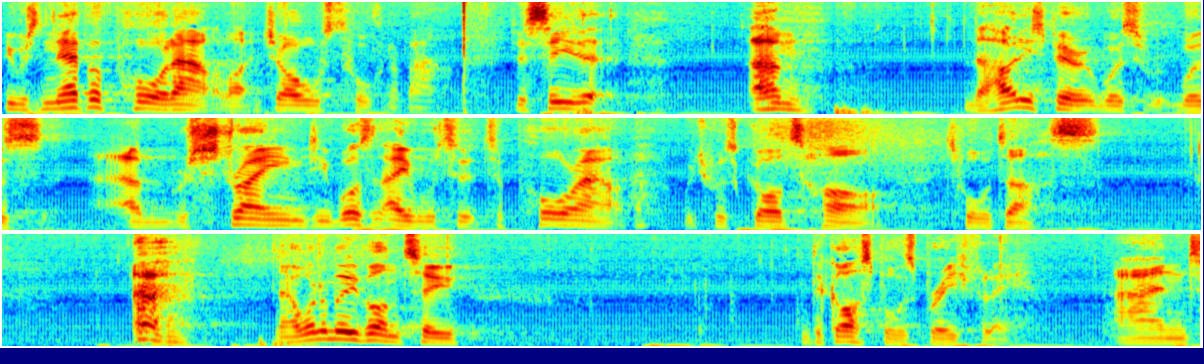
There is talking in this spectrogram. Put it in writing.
it was never poured out like Joel's talking about. To see that um, the Holy Spirit was, was um, restrained, he wasn't able to, to pour out, which was God's heart towards us. now, I want to move on to the Gospels briefly. And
